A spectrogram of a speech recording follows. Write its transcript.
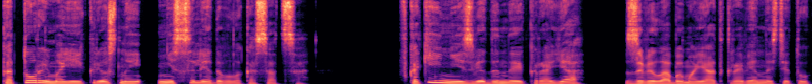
которой моей крестной не следовало касаться. В какие неизведанные края завела бы моя откровенность эту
